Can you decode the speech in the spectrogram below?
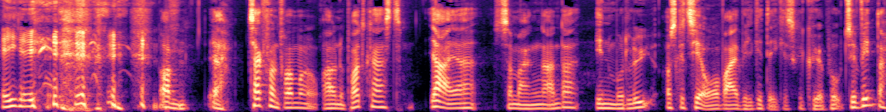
Hey, hey. Om, ja, tak for en fremragende podcast. Jeg ejer, som mange andre, en Model Y og skal til at overveje, hvilke dæk jeg skal køre på til vinter.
